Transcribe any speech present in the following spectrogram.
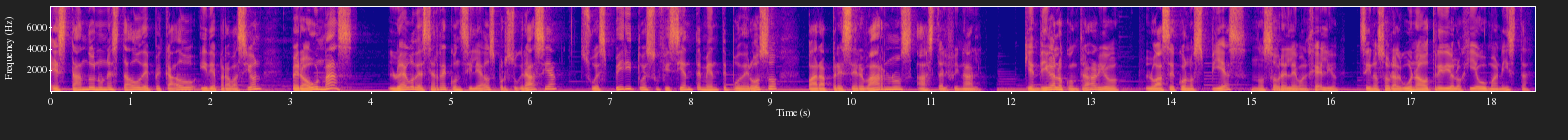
estando en un estado de pecado y depravación, pero aún más, luego de ser reconciliados por su gracia, su Espíritu es suficientemente poderoso para preservarnos hasta el final. Quien diga lo contrario, lo hace con los pies, no sobre el Evangelio, sino sobre alguna otra ideología humanista.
